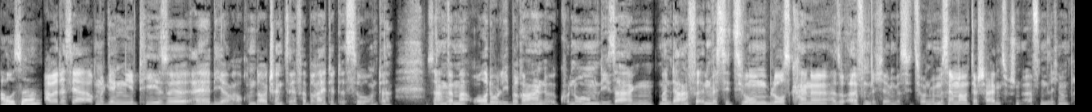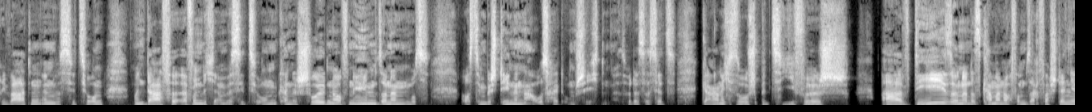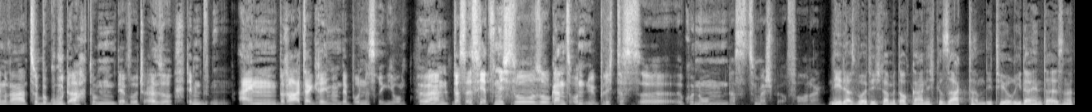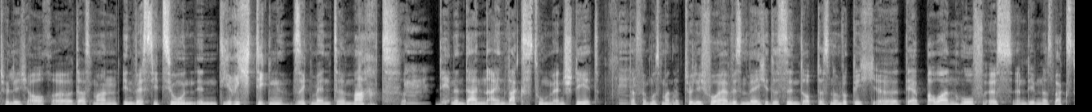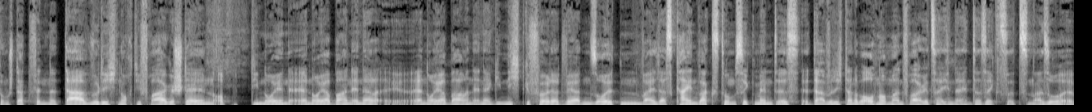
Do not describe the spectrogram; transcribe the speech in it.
Außer. Aber das ist ja auch eine gängige These, äh, die ja auch in Deutschland sehr verbreitet ist, so unter, sagen wir mal, ordoliberalen Ökonomen, die sagen, man darf für Investitionen bloß keine, also öffentliche Investitionen. Wir müssen ja mal unterscheiden zwischen öffentlichen und privaten Investitionen. Man darf für öffentliche Investitionen keine Schulden aufnehmen, sondern muss aus dem bestehenden Haushalt umschichten. Also das ist jetzt gar nicht so spezifisch AfD, sondern das kann man auch vom Sachverständigenrat zur Begutachtung der Wirtschaft, also dem einen Beratergremium der Bundesregierung hören. Das ist jetzt nicht so so ganz unüblich, dass äh, Ökonomen das zum Beispiel auch fordern. Nee, das wollte ich damit auch gar nicht gesagt haben. Die Theorie dahinter ist natürlich auch, äh, dass man Investitionen in die richtigen Segmente macht, mhm. denen dann ein Wachstum entsteht. Mhm. Dafür muss man natürlich vorher wissen, welche das sind, ob das nur wirklich äh, der Bauernhof ist, in dem das Wachstum stattfindet. Da würde ich noch die Frage stellen, ob die neuen erneuerbaren, Ener erneuerbaren Energien nicht gefördert werden sollten, weil das kein Wachstumssegment ist. Da würde ich dann aber auch nochmal ein Fragezeichen dahinter setzen. Also äh,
